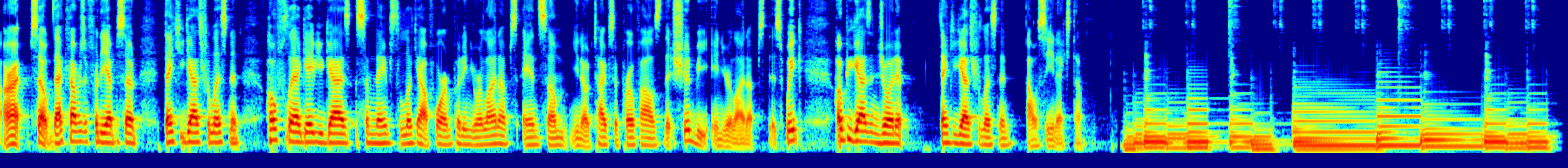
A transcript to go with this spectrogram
All right, so that covers it for the episode. Thank you guys for listening. Hopefully, I gave you guys some names to look out for and put in your lineups and some, you know, types of profiles that should be in your lineups this week. Hope you guys enjoyed it. Thank you guys for listening. I will see you next time.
